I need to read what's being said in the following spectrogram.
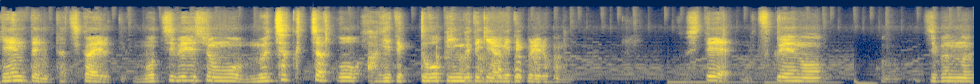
原点に立ち返るっていうかモチベーションをむちゃくちゃこう上げてドーピング的に上げてくれる本。そして机のこの自分の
